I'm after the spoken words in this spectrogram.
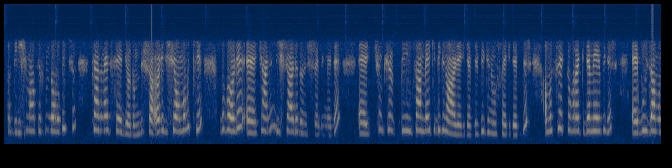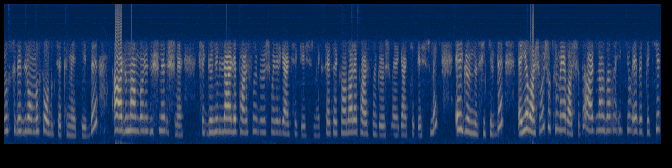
bilişim altyapımda olduğu için kendime hep şey diyordum. Büşra öyle bir şey olmalı ki bu böyle e, kendini dijitalde dönüştürebilmeli. E, çünkü bir insan belki bir gün Ağrı'ya gidebilir, bir gün Urfa'ya gidebilir ama sürekli olarak gidemeyebilir. E, bu yüzden bunun sürebilir olması oldukça kıymetliydi. Ardından böyle düşüne düşüne işte gönüllülerle personel görüşmeleri gerçekleştirmek, STK'larla personel görüşmeleri gerçekleştirmek el gönüllü fikirde e, yavaş yavaş oturmaya başladı. Ardından zaten ilk yıl elbette ki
